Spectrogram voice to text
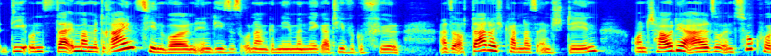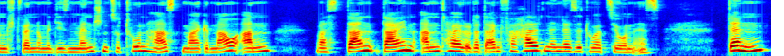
die uns da immer mit reinziehen wollen in dieses unangenehme negative Gefühl. Also auch dadurch kann das entstehen. Und schau dir also in Zukunft, wenn du mit diesen Menschen zu tun hast, mal genau an, was dann dein Anteil oder dein Verhalten in der Situation ist. Denn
